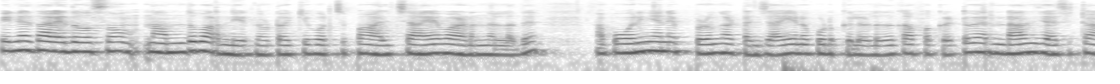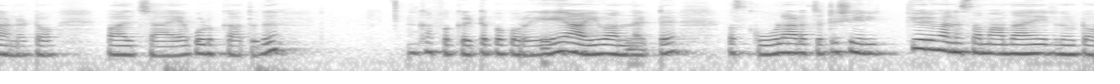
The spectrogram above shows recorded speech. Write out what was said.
പിന്നെ തലേ ദിവസം നന്ദു പറഞ്ഞിരുന്നു കേട്ടോ എനിക്ക് കുറച്ച് പാൽ ചായ വേണമെന്നുള്ളത്. അപ്പോൾ ഓന് ഞാൻ എപ്പോഴും കട്ടൻ ചായയാണ് കൊടുക്കലുള്ളത്. കഫക്കെട്ട് വരണ്ടാന്ന് വിചാരിച്ചിട്ടാണ് കേട്ടോ പാൽ ചായ കൊടുക്കാത്തത്. കഫക്കെട്ട് ഇപ്പോൾ കുറേ ആയി വന്നിട്ട് ഇപ്പോൾ സ്കൂൾ അടച്ചിട്ട് ശരിക്കും ഒരു മനസ്സമാധാനം ഇരുന്നു കേട്ടോ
